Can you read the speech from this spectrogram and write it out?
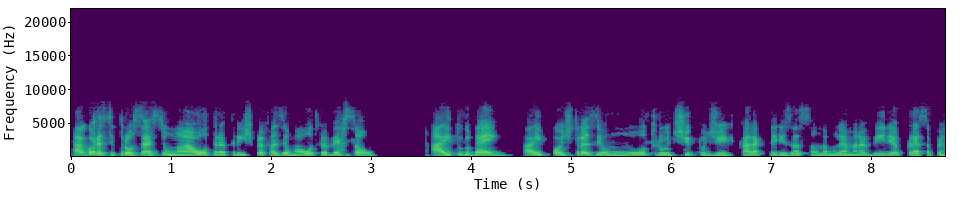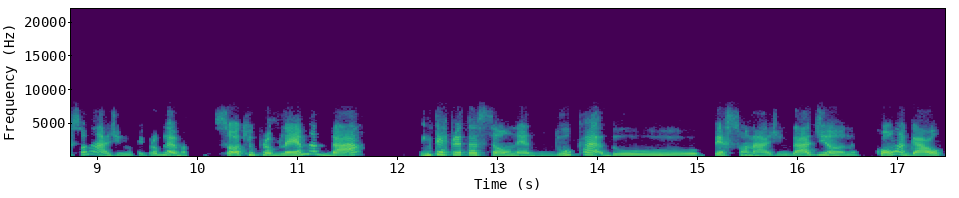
Agora se trouxesse uma outra atriz para fazer uma outra versão, Aí tudo bem. Aí pode trazer um outro tipo de caracterização da Mulher Maravilha para essa personagem, não tem problema. Só que o problema da interpretação, né, do, do personagem da Diana com a Gal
